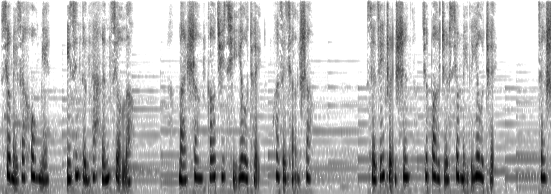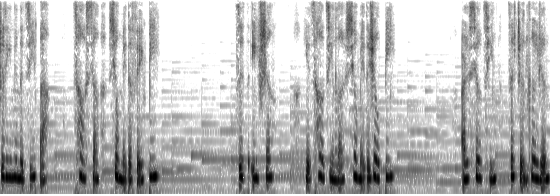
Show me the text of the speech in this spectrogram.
秀美在后面已经等待很久了，马上高举起右腿挂在墙上。小杰转身就抱着秀美的右腿，将湿淋淋的鸡巴操向秀美的肥逼，滋的一声，也操进了秀美的肉逼。而秀琴则整个人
